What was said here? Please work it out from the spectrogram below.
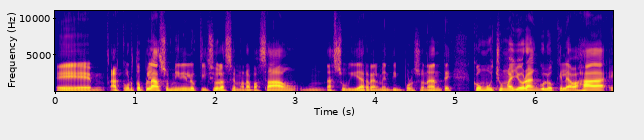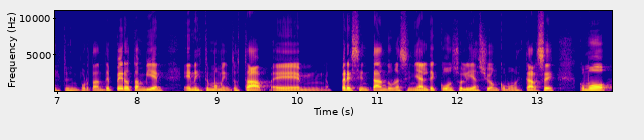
eh, a corto plazo, miren lo que hizo la semana pasada, una subida realmente impresionante, con mucho mayor ángulo que la bajada. Esto es importante, pero también en este momento está em, presentando una señal de consolidación, como estarse, como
